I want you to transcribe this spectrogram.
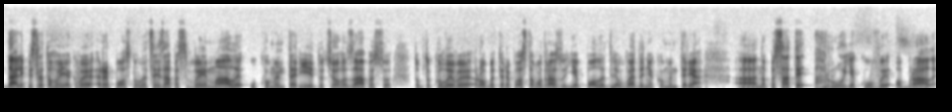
Далі, після того, як ви репостнули цей запис, ви мали у коментарі до цього запису, тобто, коли ви робите репост, там одразу є поле для введення коментаря, написати гру, яку ви обрали.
